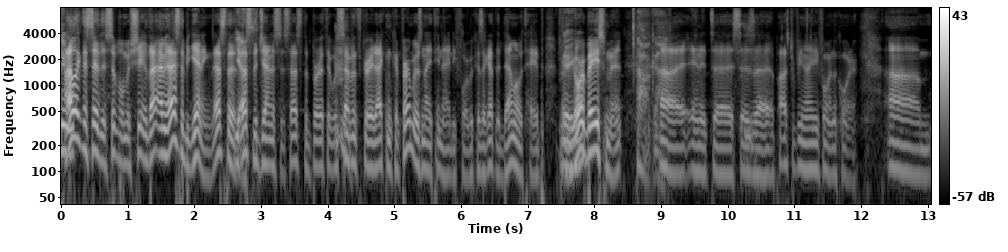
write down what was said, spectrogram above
I were- like to say the Simple Machine. That, I mean, that's the beginning. That's the Yes. that's the genesis. That's the birth. It was seventh grade. I can confirm it was 1994 because I got the demo tape from you your go. basement. Oh, God. Uh, and it uh, says uh, apostrophe 94 in the corner. Um,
